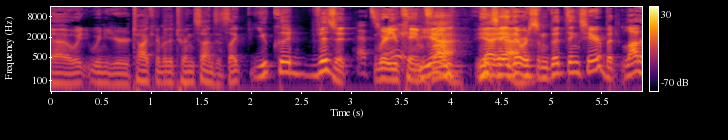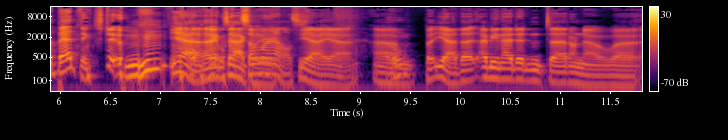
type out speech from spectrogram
uh, when when you're talking about the twin suns, it's like you could visit That's where you came Yeah. from. Yeah, and say yeah. there were some good things here, but a lot of bad things too. yeah, I went exactly. somewhere else. Yeah, yeah. Um, But yeah, that I mean, I didn't. I don't know. Uh,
